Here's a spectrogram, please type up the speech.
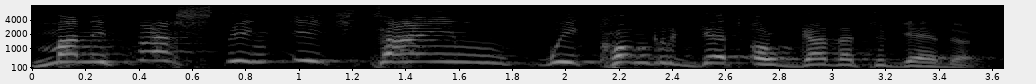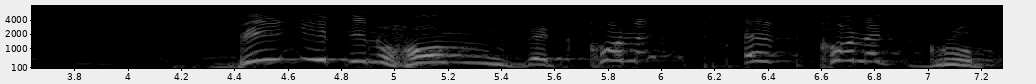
manifesting each time we congregate or gather together. Be it in homes, at connect, at connect groups,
